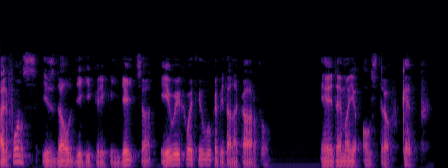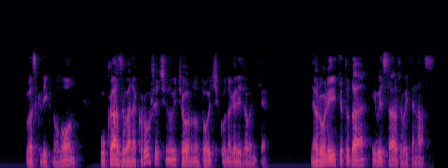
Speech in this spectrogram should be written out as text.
Альфонс издал дикий крик индейца и выхватил у капитана карту. «Это мой остров, Кэп!» — воскликнул он, указывая на крошечную черную точку на горизонте. «Рулите туда и высаживайте нас.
